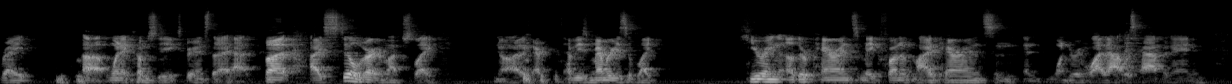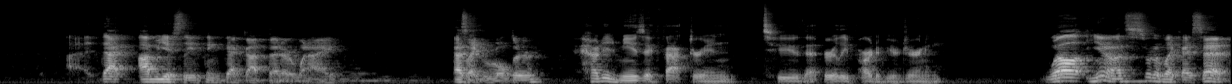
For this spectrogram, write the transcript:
right mm-hmm. uh, when it comes to the experience that i had. But i still very much like you know i, I have these memories of like hearing other parents make fun of my parents and, and wondering why that was happening. That obviously i think that got better when i as I grew older. How did music factor in to that early part of your journey? Well, you know, it's sort of like I said,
